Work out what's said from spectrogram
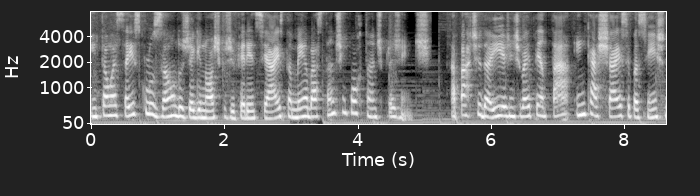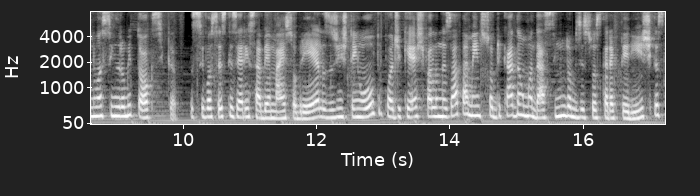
Então, essa exclusão dos diagnósticos diferenciais também é bastante importante para a gente. A partir daí, a gente vai tentar encaixar esse paciente numa síndrome tóxica. Se vocês quiserem saber mais sobre elas, a gente tem outro podcast falando exatamente sobre cada uma das síndromes e suas características.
